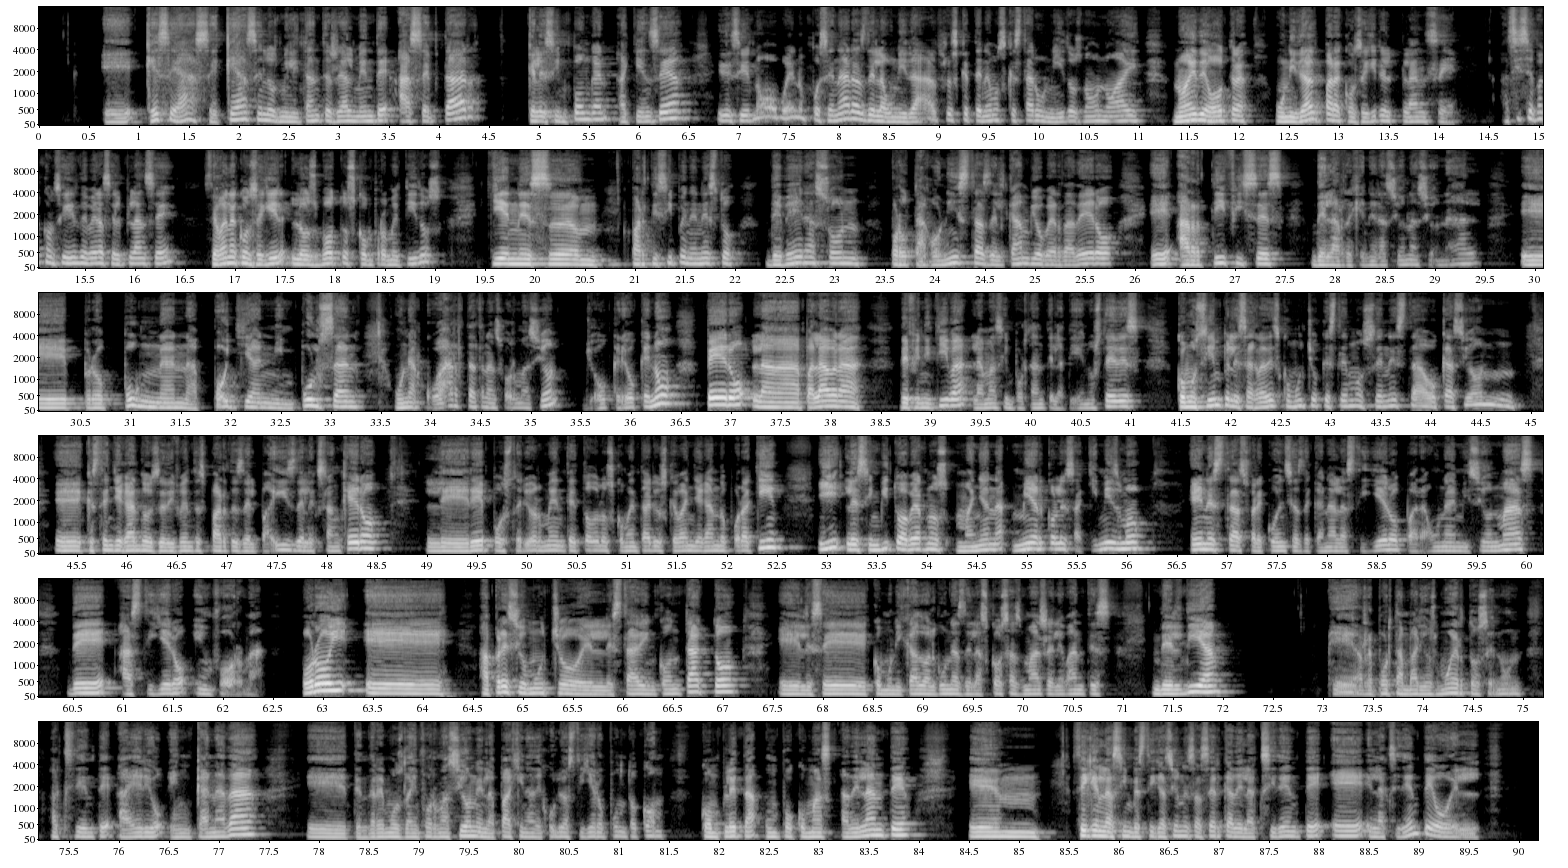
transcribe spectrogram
eh, ¿qué se hace? ¿Qué hacen los militantes realmente? Aceptar que les impongan a quien sea y decir, no, bueno, pues en aras de la unidad, pues es que tenemos que estar unidos, no, no hay, no hay de otra unidad para conseguir el plan C. Así se va a conseguir de veras el plan C, se van a conseguir los votos comprometidos. Quienes em, participen en esto de veras son protagonistas del cambio verdadero, eh, artífices de la regeneración nacional, eh, propugnan, apoyan, impulsan una cuarta transformación? Yo creo que no, pero la palabra definitiva, la más importante, la tienen ustedes. Como siempre, les agradezco mucho que estemos en esta ocasión, eh, que estén llegando desde diferentes partes del país, del extranjero. Leeré posteriormente todos los comentarios que van llegando por aquí y les invito a vernos mañana miércoles aquí mismo en estas frecuencias de Canal Astillero para una emisión más de Astillero Informa. Por hoy eh, aprecio mucho el estar en contacto, eh, les he comunicado algunas de las cosas más relevantes del día. Eh, reportan varios muertos en un accidente aéreo en Canadá. tendremos la información en la página de julioastillero.com completa un poco más adelante. Em, siguen las investigaciones acerca del accidente, eh, el accidente o el,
